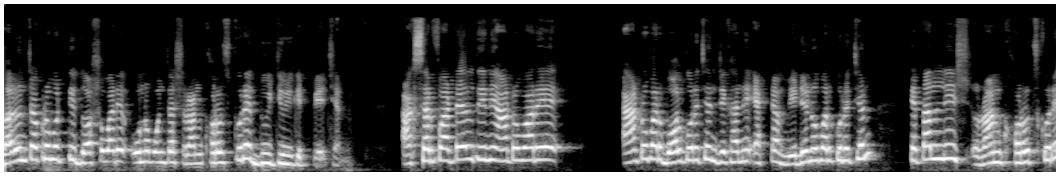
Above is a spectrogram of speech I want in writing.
ভারুণ চক্রবর্তী দশ ওভারে উনপঞ্চাশ রান খরচ করে দুইটি উইকেট পেয়েছেন। আকসার পাটেল, তিনি আট ওভারে, আট ওভার বল করেছেন, যেখানে একটা মেডেন ওভার করেছেন। তেতাল্লিশ রান খরচ করে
